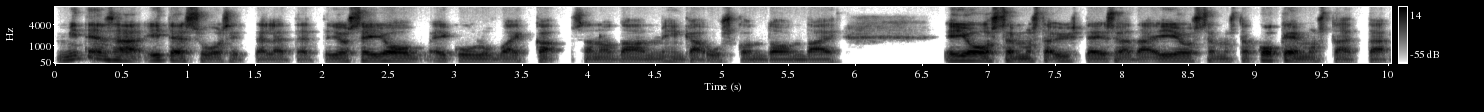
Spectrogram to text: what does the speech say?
miten sä itse suosittelet, että jos ei, ole, ei kuulu vaikka sanotaan mihinkään uskontoon tai ei ole semmoista yhteisöä tai ei ole semmoista kokemusta, että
